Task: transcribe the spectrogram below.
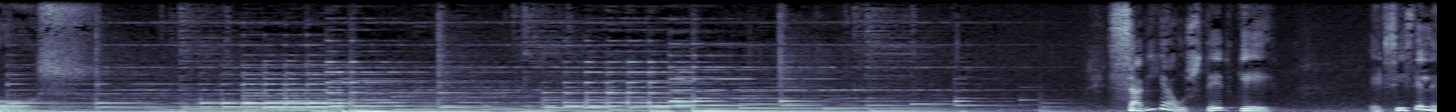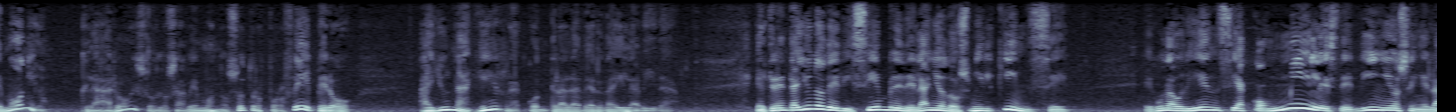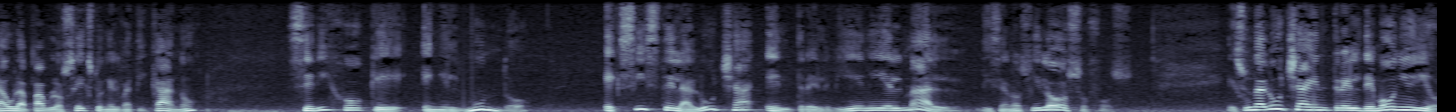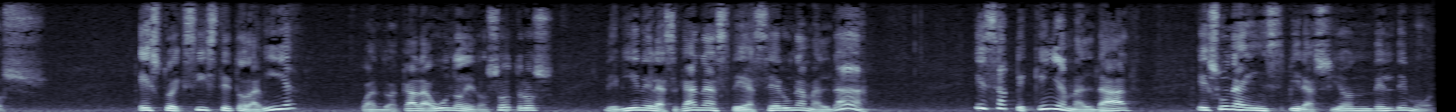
¿Sabía usted que existe el demonio? Claro, eso lo sabemos nosotros por fe, pero hay una guerra contra la verdad y la vida. El 31 de diciembre del año 2015, en una audiencia con miles de niños en el aula Pablo VI en el Vaticano, se dijo que en el mundo existe la lucha entre el bien y el mal, dicen los filósofos. Es una lucha entre el demonio y Dios. Esto existe todavía cuando a cada uno de nosotros le viene las ganas de hacer una maldad. Esa pequeña maldad es una inspiración del demonio,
